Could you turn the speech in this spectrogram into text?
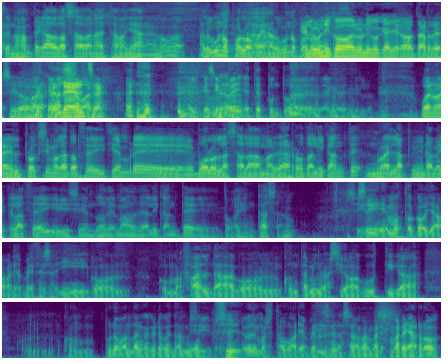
Se nos han pegado las sábanas esta mañana, ¿no? Algunos por lo menos, algunos por El lo único, menos. el único que ha llegado tarde ha sido el de. Elche. El que siempre... Este es puntual, eh, hay que decirlo. Bueno, el próximo 14 de diciembre, eh, bolo en la sala Marea Roda Alicante. No es la primera vez que la hacéis y siendo además de Alicante, eh, tocáis en casa, ¿no? Sí. hemos tocado ya varias veces allí con, con Mafalda, con contaminación acústica, con, con pura mandanga creo que también. Sí. Sí. Hemos estado varias veces en la sala Mare- Marea Rock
